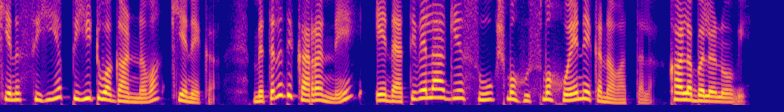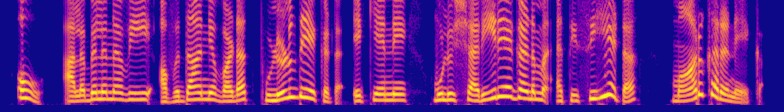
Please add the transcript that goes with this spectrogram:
කියන සිහිය පිහිටුව ගන්නවා කියන එක. මෙතනදි කරන්නේ ඒ නැති වෙලා ගිය සූක්ෂම හුස්ම හොයන එක නවත්තලා. කලබල නොවි. ඕ අලබල නැවි අවධාන්‍ය වඩාත් පුළුල් දෙයකට ඒ කියන්නේ මුළු ශරීරය ගැනම ඇති සිහියට මාරු කරන එක.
